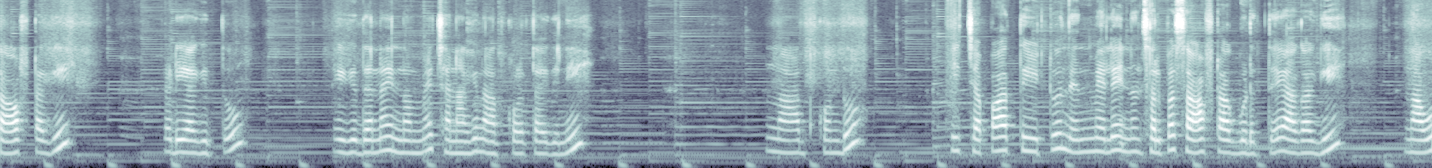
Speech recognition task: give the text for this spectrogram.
ಸಾಫ್ಟಾಗಿ ರೆಡಿಯಾಗಿತ್ತು ಈಗ ಇದನ್ನು ಇನ್ನೊಮ್ಮೆ ಚೆನ್ನಾಗಿ ನಾದ್ಕೊಳ್ತಾ ಇದ್ದೀನಿ. ನಾದ್ಕೊಂಡು ಈ ಚಪಾತಿ ಹಿಟ್ಟು ನೆಂದಮೇಲೆ ಇನ್ನೊಂದು ಸ್ವಲ್ಪ ಸಾಫ್ಟ್ ಆಗಿಬಿಡುತ್ತೆ. ಹಾಗಾಗಿ ನಾವು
